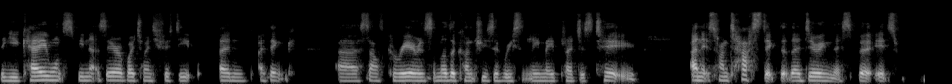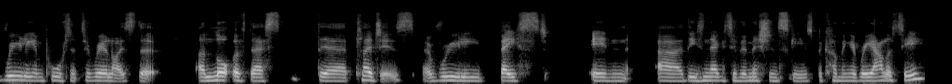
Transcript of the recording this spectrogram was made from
The UK wants to be net zero by 2050. And I think uh, South Korea and some other countries have recently made pledges too. And it's fantastic that they're doing this, but it's really important to realize that a lot of their their pledges are really based in uh, these negative emission schemes becoming a reality.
